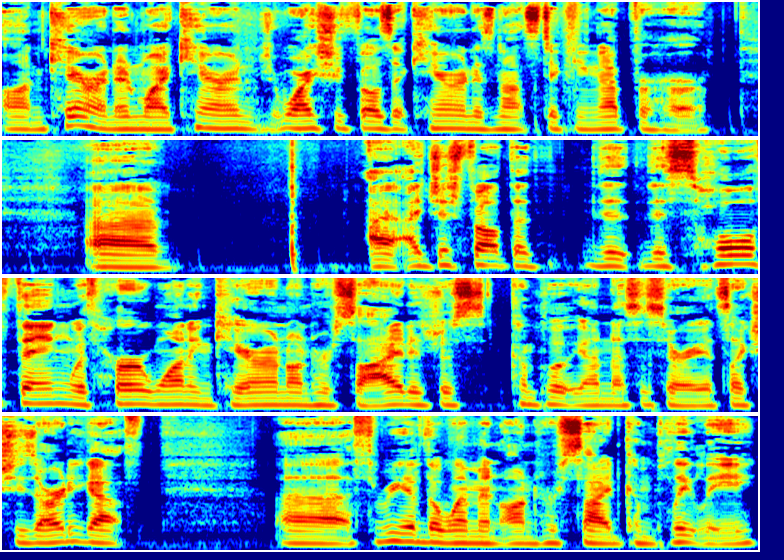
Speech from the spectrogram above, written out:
on Karen and why Karen, why she feels that Karen is not sticking up for her. Uh, I, I just felt that th- this whole thing with her wanting Karen on her side is just completely unnecessary. It's like she's already got uh, three of the women on her side completely.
